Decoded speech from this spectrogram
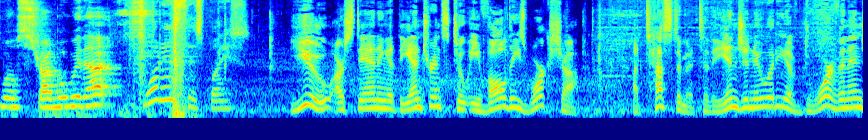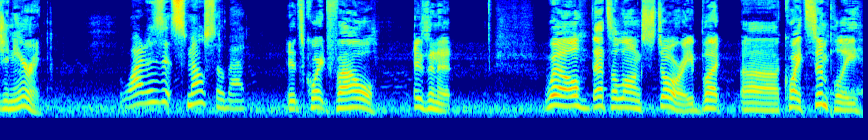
will struggle with that? What is this place? You are standing at the entrance to Ivaldi's workshop, a testament to the ingenuity of dwarven engineering. Why does it smell so bad? It's quite foul, isn't it? Well, that's a long story, but, uh, quite simply,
